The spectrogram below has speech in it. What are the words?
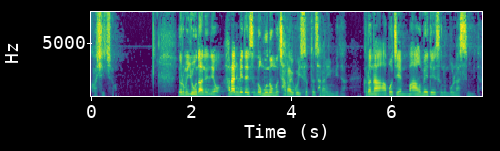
것이죠. 여러분 요나는요 하나님에 대해서 너무너무 잘 알고 있었던 사람입니다. 그러나 아버지의 마음에 대해서는 몰랐습니다.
